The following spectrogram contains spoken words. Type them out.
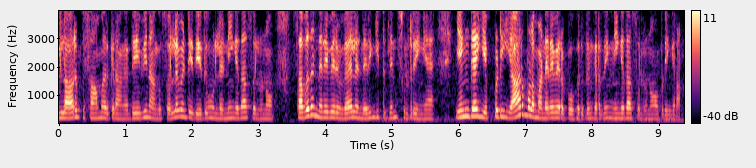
எல்லாரும் பேசாமல் இருக்கிறாங்க. தேவி நாங்கள் சொல்ல வேண்டியது எதுவும் இல்லை. நீங்கள் தான் சொல்லணும். சபதம் நிறைவேறும் வேலை நெருங்கிட்டுதுன்னு சொல்கிறீங்க எங்கே எப்படி யார் மூலமாக நிறைவேற போகிறதுங்கிறதையும் நீங்கள் தான் சொல்லணும் அப்படிங்கிறான்.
